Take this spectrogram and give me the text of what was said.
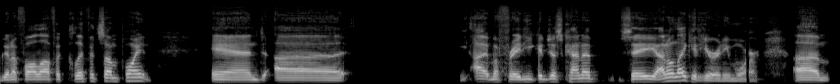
going to fall off a cliff at some point. And uh, I'm afraid he could just kind of say, I don't like it here anymore. Um,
